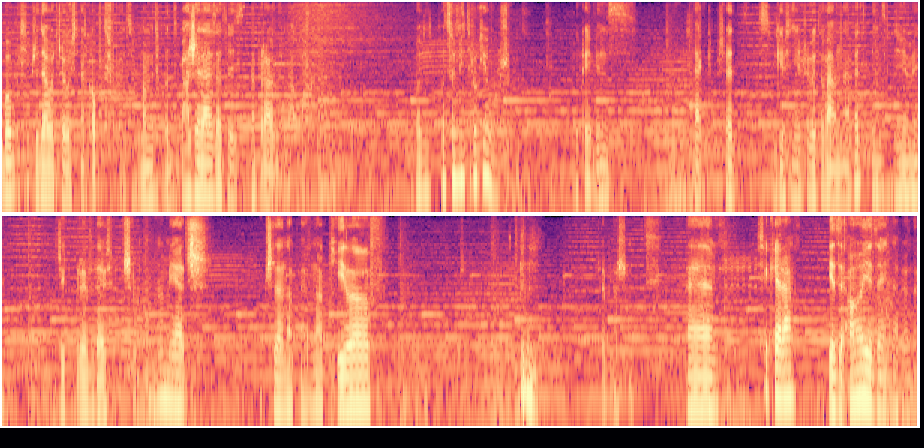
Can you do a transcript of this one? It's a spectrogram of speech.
bo by się przydało czegoś nakopać w końcu. Mamy tylko dwa żelaza, to jest naprawdę mało. Po, co mi drugie łóżko? Okej, więc tak, przed odcinkiem się nie przygotowałem nawet, więc weźmiemy rzeczy, które wydają się potrzebne. No miecz, przyda na pewno, kill off. Przepraszam. Ehm, siekiera, Jedzenie. O, jedzenie na pewno.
